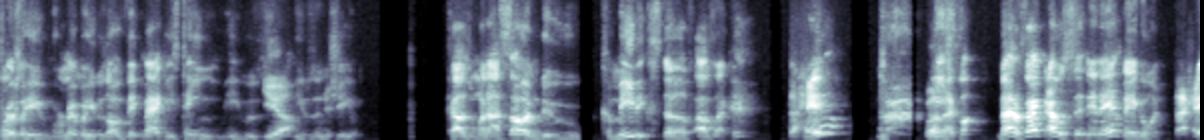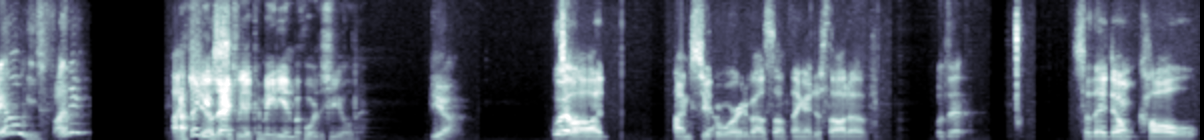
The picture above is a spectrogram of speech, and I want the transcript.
Remember he remember he was on Vic Mackey's team. He was Yeah. he was in the Shield. Cause when I saw him do comedic stuff, I was like, the hell? Well, fu- Matter of fact, I was sitting in Ant Man going, the hell? He's funny. I, think he was actually a comedian before the Shield. yeah. Well, Todd, I'm super worried about something I just thought of. what's that? So they don't call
